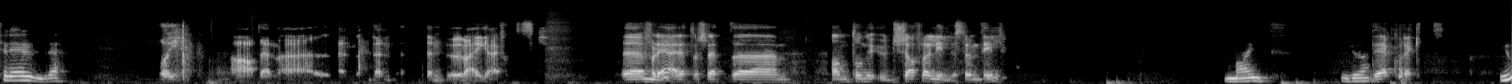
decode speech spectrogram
300. Oi. Ja, den, er- den, den, den bør være grei, faktisk. Eh, For det er rett og slett uh, Antony Udsja fra Lillestrøm til. Minds. Ikke det? Det er korrekt. Jo,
